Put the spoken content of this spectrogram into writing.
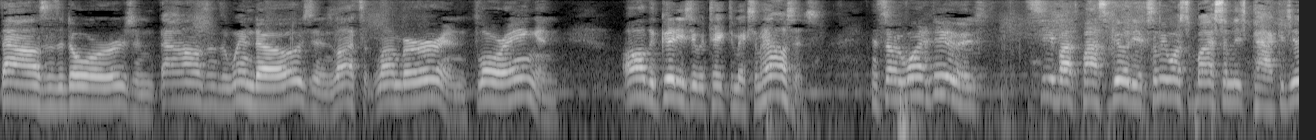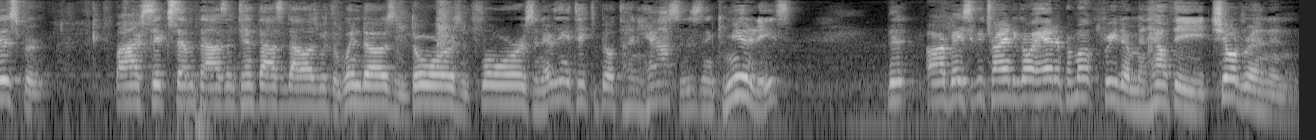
thousands of doors and thousands of windows and lots of lumber and flooring and all the goodies it would take to make some houses. And so what we want to do is see about the possibility if somebody wants to buy some of these packages for five, six, seven thousand, ten thousand dollars with the windows and doors and floors and everything it takes to build tiny houses and communities that are basically trying to go ahead and promote freedom and healthy children and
